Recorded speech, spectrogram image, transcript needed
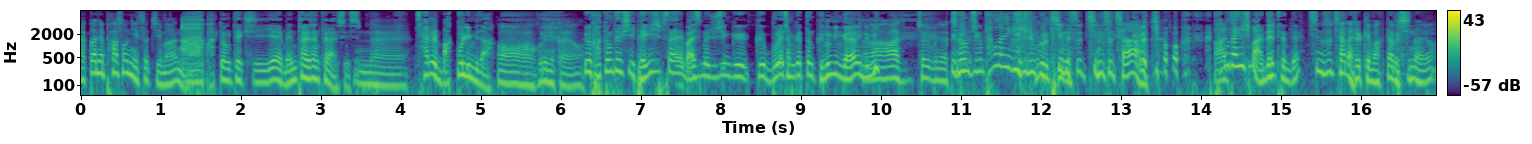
약간의 파손이 있었지만 아 곽경택 씨의 멘탈 상태를 알 수 있습니다. 네. 차를 막 굴립니다. 어, 그러니까요. 그리고 곽경택 씨 124에 말씀해주신 그, 그 물에 잠겼던 그 놈인가요? 이놈이? 아, 저기 뭐냐. 침, 그럼 지금 타고 다니기 좀 그렇던데. 침수 침수차. 그렇죠. 타고 아, 다니시면 안 될 텐데. 침수차라 이렇게 막 다루시나요?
